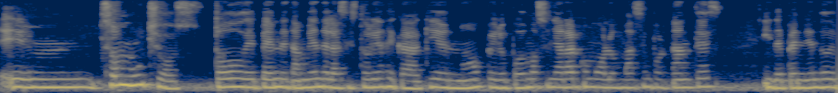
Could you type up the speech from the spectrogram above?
em, son muchos, todo depende también de las historias de cada quien, ¿no? Pero podemos señalar como los más importantes y dependiendo de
